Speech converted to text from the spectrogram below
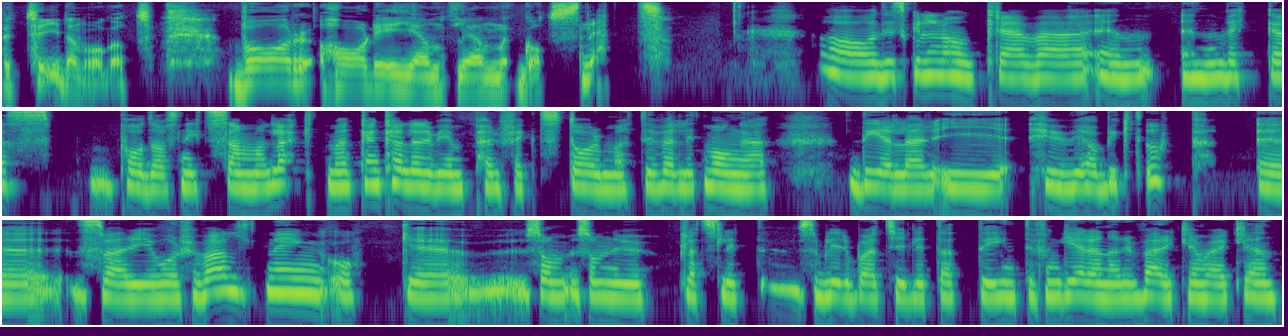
betyda något. Var har det egentligen gått snett? Ja, det skulle nog kräva en, en veckas poddavsnitt sammanlagt. Man kan kalla det vid en perfekt storm, att det är väldigt många delar i hur vi har byggt upp eh, Sverige, vår förvaltning och eh, som, som nu plötsligt så blir det bara tydligt att det inte fungerar när det verkligen, verkligen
